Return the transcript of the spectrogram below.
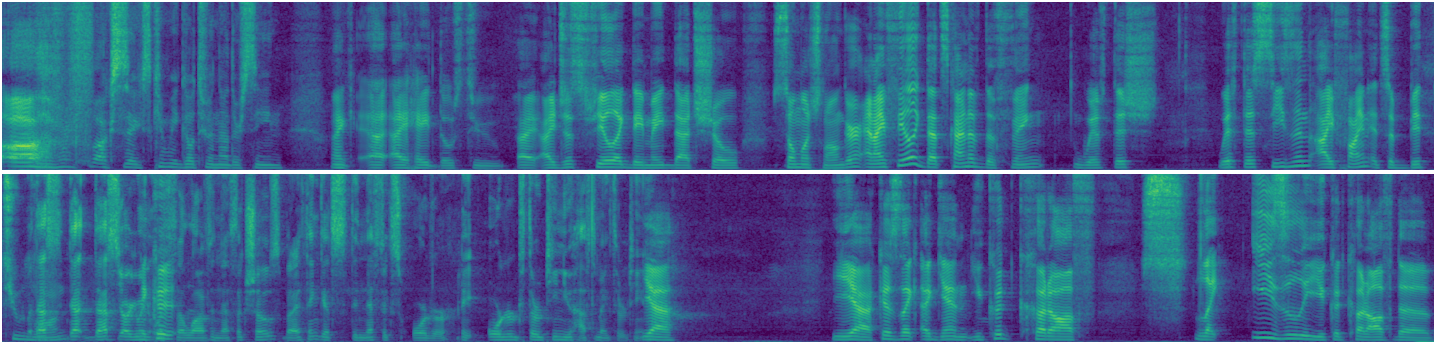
oh, for fuck's sakes, can we go to another scene? Like, I, I hate those two. I, I just feel like they made that show so much longer. And I feel like that's kind of the thing with this sh- with this season. I find it's a bit too But long. that's that that's the argument could- with a lot of the Netflix shows. But I think it's the Netflix order. They ordered thirteen. You have to make thirteen. Yeah. Yeah, because, like, again, you could cut off, like, easily you could cut off the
